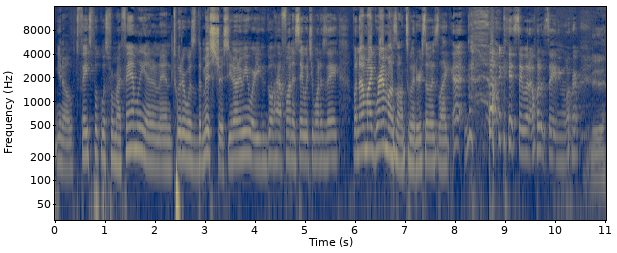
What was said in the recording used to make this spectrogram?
you know, Facebook was for my family and, and Twitter was the mistress, you know what I mean? Where you could go have fun and say what you want to say. But now my grandma's on Twitter, so it's like, eh, I can't say what I want to say anymore. Yeah,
